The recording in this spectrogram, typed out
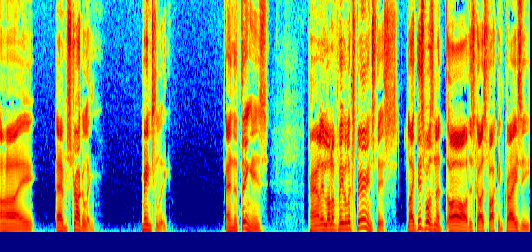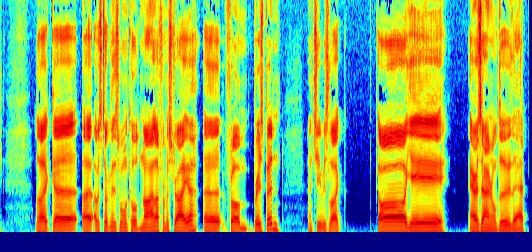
I am struggling mentally. And the thing is, apparently a lot of people experience this. Like this wasn't a oh this guy's fucking crazy. Like uh, uh, I was talking to this woman called Nyla from Australia, uh, from Brisbane, and she was like, "Oh yeah, Arizona will do that."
